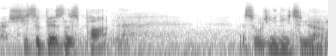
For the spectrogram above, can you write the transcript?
Uh, She's a business partner. That's all you need to know.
